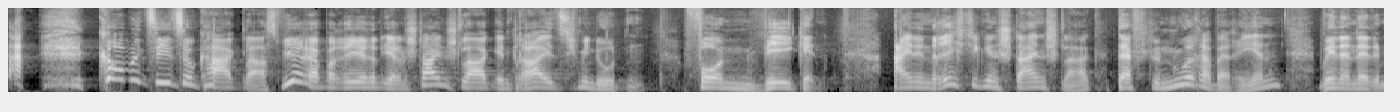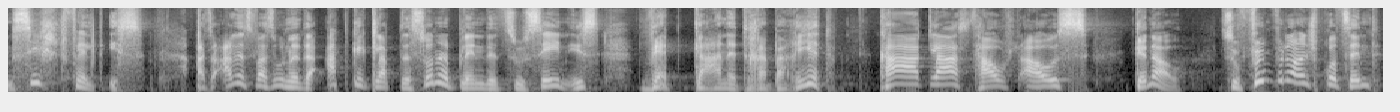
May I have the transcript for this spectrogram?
Kommen Sie zu K-Glas. Wir reparieren Ihren Steinschlag in 30 Minuten. Von wegen. Einen richtigen Steinschlag darfst du nur reparieren, wenn er nicht im Sichtfeld ist. Also alles, was unter der abgeklappten Sonnenblende zu sehen ist, wird gar nicht repariert. K-Glas tauscht aus. Genau. Zu 95 Prozent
